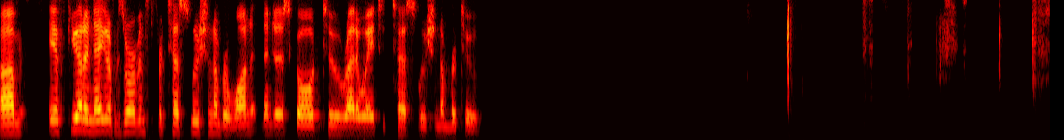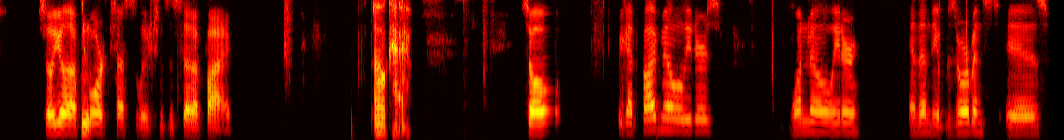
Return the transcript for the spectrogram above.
Um, if you had a negative absorbance for test solution number one, then just go to right away to test solution number two. So you'll have Mm. four test solutions instead of five. Okay. So we got five milliliters, one milliliter, and then the absorbance is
